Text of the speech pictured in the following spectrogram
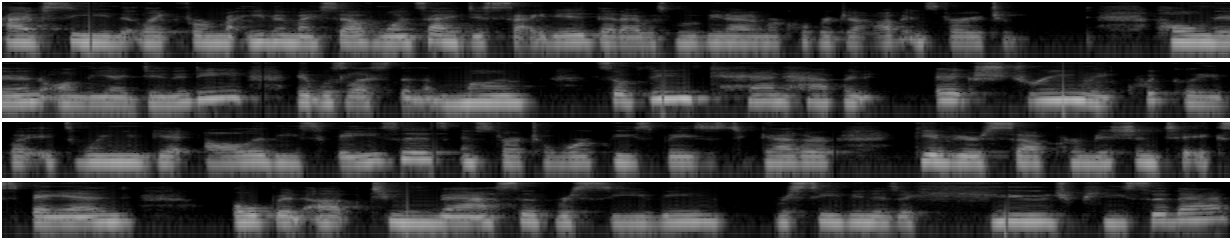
I've seen like for my, even myself, once I decided that I was moving out of my corporate job and started to honed in on the identity. It was less than a month. So things can happen extremely quickly, but it's when you get all of these phases and start to work these phases together, give yourself permission to expand, open up to massive receiving. Receiving is a huge piece of that.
